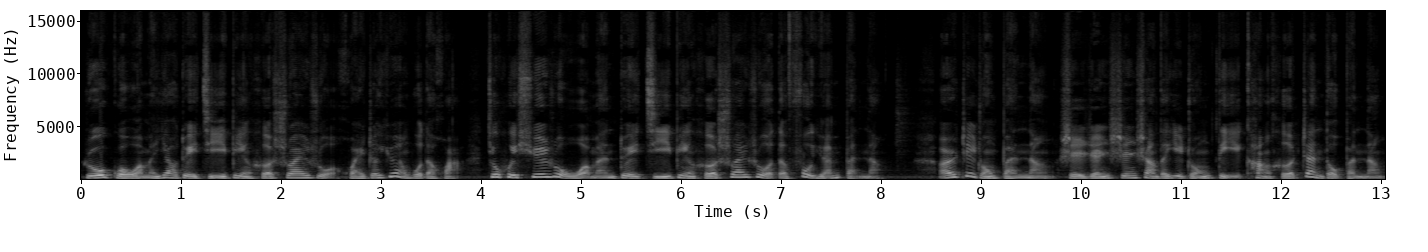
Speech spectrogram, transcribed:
如果我们要对疾病和衰弱怀着怨恶的话，就会削弱我们对疾病和衰弱的复原本能，而这种本能是人身上的一种抵抗和战斗本能。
